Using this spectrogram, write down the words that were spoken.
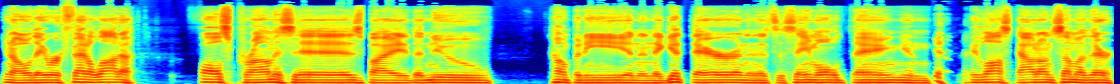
you know, they were fed a lot of false promises by the new company and then they get there and then it's the same old thing and they lost out on some of their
